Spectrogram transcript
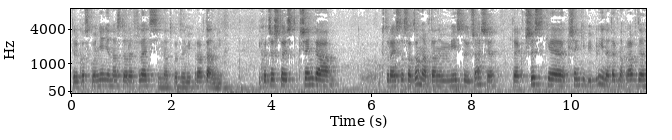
tylko skłonienie nas do refleksji nad pewnymi prawdami. I chociaż to jest księga, która jest osadzona w danym miejscu i czasie, to jak wszystkie księgi biblijne tak naprawdę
